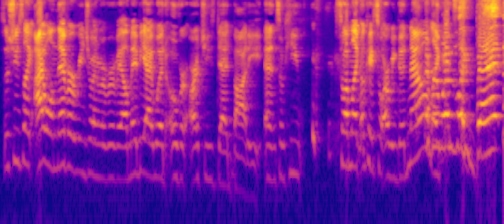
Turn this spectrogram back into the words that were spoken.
So she's like, I will never rejoin Rivervale. Maybe I would over Archie's dead body. And so he, so I'm like, okay, so are we good now? Everyone's like, bet.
